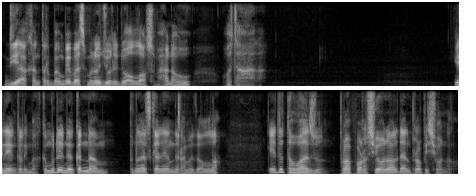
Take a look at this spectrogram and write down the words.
dia akan terbang bebas menuju ridho Allah Subhanahu wa taala. Ini yang kelima. Kemudian yang keenam, pendengar sekalian yang dirahmati Allah, yaitu tawazun, proporsional dan profesional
